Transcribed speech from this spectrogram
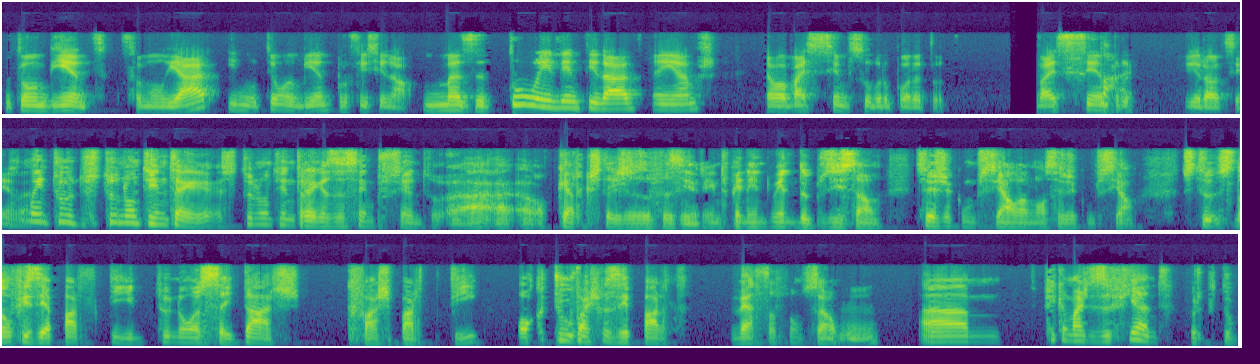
no teu ambiente familiar e no teu ambiente profissional, mas a tua identidade em ambos, ela vai sempre sobrepor a tudo. Vai sempre vir ao de cima. Também tudo, se tu não te entregas, se tu não te entregas a 100% ao que quer que estejas a fazer, independentemente da posição, seja comercial ou não seja comercial, se, tu, se não fizer parte de ti, tu não aceitares que faz parte de ti, ou que tu vais fazer parte dessa função, uhum um, fica mais desafiante, porque tu,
